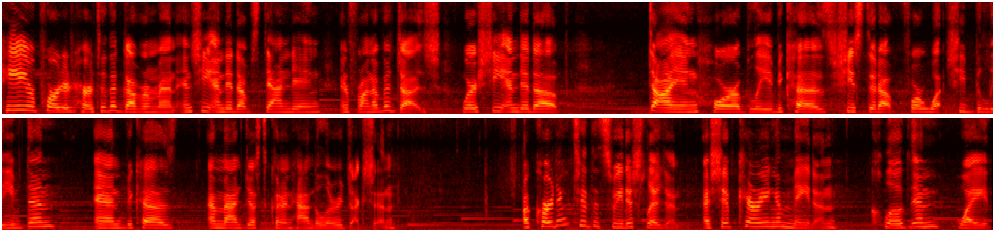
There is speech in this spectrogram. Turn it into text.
he reported her to the government and she ended up standing in front of a judge where she ended up dying horribly because she stood up for what she believed in and because a man just couldn't handle a rejection. According to the Swedish legend, a ship carrying a maiden, clothed in white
